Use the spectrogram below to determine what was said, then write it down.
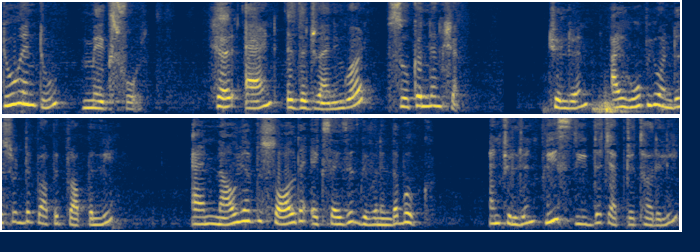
2 and 2 makes 4. Here and is the joining word, so conjunction. Children, I hope you understood the topic properly and now you have to solve the exercises given in the book. And children, please read the chapter thoroughly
